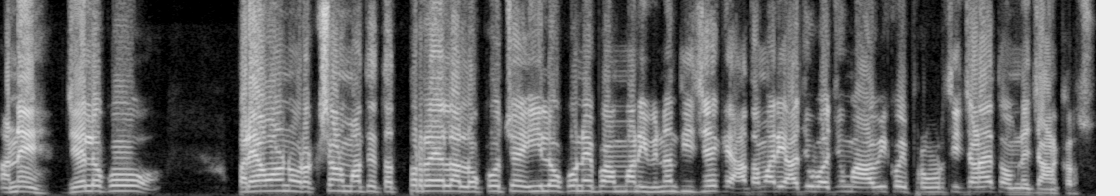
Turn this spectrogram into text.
અને જે લોકો પર્યાવરણનું રક્ષણ માટે તત્પર રહેલા લોકો છે એ લોકોને પણ અમારી વિનંતી છે કે આ તમારી આજુબાજુમાં આવી કોઈ પ્રવૃત્તિ જણાય તો અમને જાણ કરશો.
